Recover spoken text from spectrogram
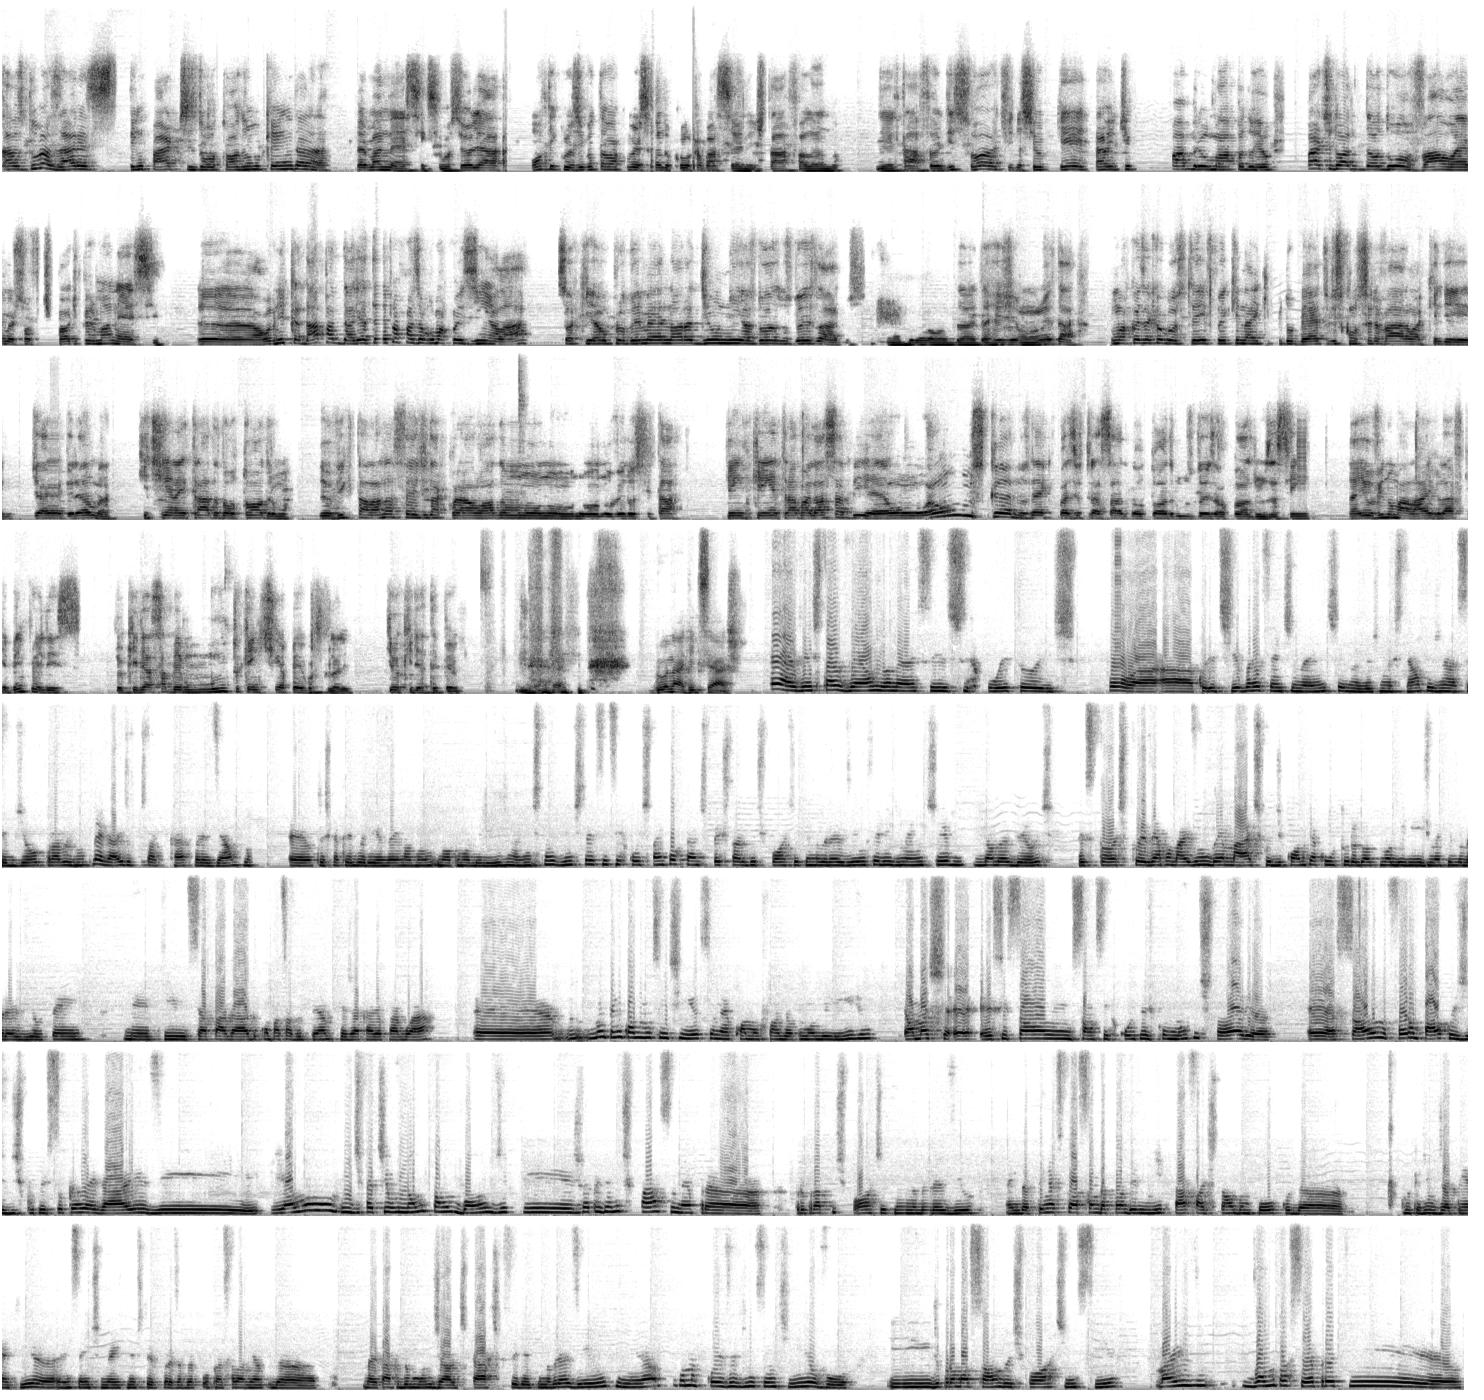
as duas áreas têm partes do autódromo que ainda permanecem. Se você olhar. Ontem, inclusive, eu estava conversando com o Luca Bassani, a gente estava falando. E ele estava falando de sorte, não sei o que e tal. E tipo, abriu o mapa do Rio. Parte do, do, do oval Emerson Fittipaldi permanece. Uh, a única. Dá pra, daria até para fazer alguma coisinha lá. Só que o problema é na hora de unir as duas, os dois lados né, do, da, da região. Mas dá. Uma coisa que eu gostei foi que na equipe do Beto eles conservaram aquele diagrama que tinha na entrada do autódromo. Eu vi que tá lá na sede da Crown, lá no, no, no, no Velocitar. Quem, quem entrava lá sabia. É, um, é uns canos, né, que fazia o traçado do autódromo, os dois autódromos, assim. Aí eu vi numa live lá, fiquei bem feliz. Eu queria saber muito quem tinha pego aquilo ali. Que eu queria ter pego. Bruna, o que, que você acha? É, a gente está vendo né, esses circuitos Pô, a, a, Curitiba recentemente, nos últimos tempos, né, sediou provas muito legais de Stock Car, por exemplo, é, outras categorias aí no, no, automobilismo. A gente tem visto esse circuito tão importante para a história do esporte aqui no Brasil, infelizmente, dando a Deus. Esse acho que o exemplo mais emblemático de como que a cultura do automobilismo aqui no Brasil tem meio que se apagado com o passar do tempo, que é Jacarepaguá. É, não tem como não sentir isso, né, como fã de automobilismo é uma, é, esses são, são circuitos com muita história, é, são, foram palcos de disputas super legais e, e, é um indicativo não tão bom de que a gente vai perdendo espaço né, para o próprio esporte aqui no Brasil. Ainda tem a situação da pandemia que está afastando um pouco da, do que a gente já tem aqui. É, recentemente a gente teve, por exemplo, o cancelamento da, da etapa do Mundial de Kart, que seria aqui no Brasil. Enfim, é uma coisa de incentivo e de promoção do esporte em si. Mas vamos torcer para que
